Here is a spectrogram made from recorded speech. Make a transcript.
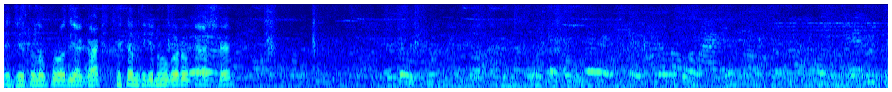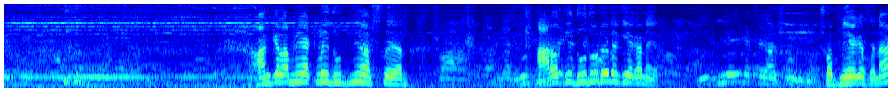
এই যেটা হলো পোড়াদিয়া ঘাট সেখান থেকে নৌকা টোকা আসে। আঙ্কেল, আপনি একলাই দুধ নিয়ে আসছেন? আরও কি দুধ ওঠে নাকি এখানে? সব নিয়ে গেছে না?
